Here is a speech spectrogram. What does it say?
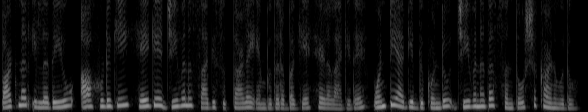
ಪಾರ್ಟ್ನರ್ ಇಲ್ಲದೆಯೂ ಆ ಹುಡುಗಿ ಹೇಗೆ ಜೀವನ ಸಾಗಿಸುತ್ತಾಳೆ ಎಂಬುದರ ಬಗ್ಗೆ ಹೇಳಲಾಗಿದೆ. ಒಂಟಿಯಾಗಿದ್ದುಕೊಂಡು ಜೀವನದ ಸಂತೋಷ ಕಾಣುವುದು.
